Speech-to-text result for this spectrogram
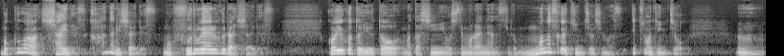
僕はシャイです。かなりシャイです。もう震えるぐらいシャイです。こういうことを言うとまた信用してもらえないんですけどものすごい緊張します。いつも緊張。うん。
